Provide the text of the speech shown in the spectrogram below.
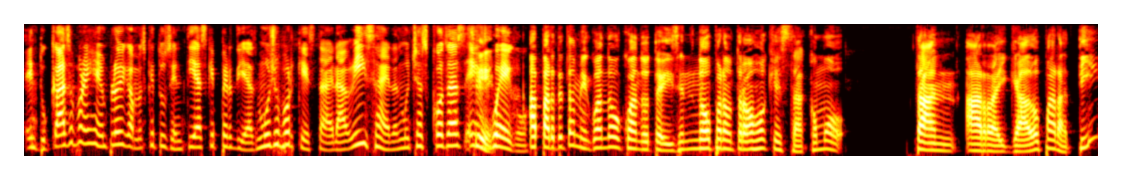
en tu caso, por ejemplo, digamos que tú sentías que perdías mucho porque esta era visa, eran muchas cosas en Sí. juego. Aparte también cuando, cuando te dicen no para un trabajo que está como tan arraigado para ti.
